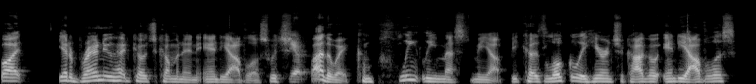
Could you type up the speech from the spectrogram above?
but you had a brand new head coach coming in, Andy Avalos, which, Yep. by the way, completely messed me up because locally here in Chicago, Andy Avalos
